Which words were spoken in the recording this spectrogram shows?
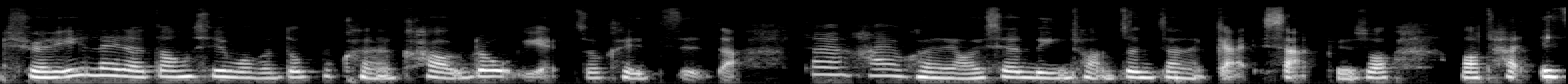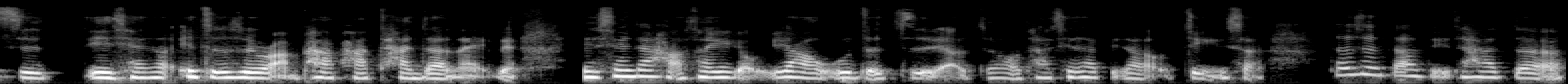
血液类的东西，我们都不可能靠肉眼就可以知道，当然还有可能有一些临床症状的改善，比如说，哦，他一直以前都一直是软趴趴瘫在那边，你现在好像有药物的治疗之后，他现在比较有精神，但是到底他的。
